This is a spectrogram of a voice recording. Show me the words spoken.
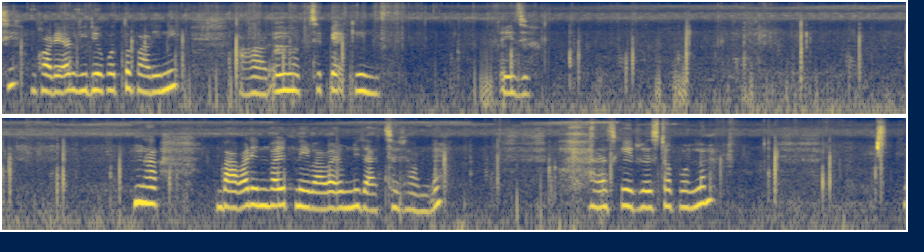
এসেছি ঘরে আর ভিডিও করতে পারিনি। আর এই হচ্ছে প্যাকিং এই যে। না, বাবার ইনভাইট নেই, বাবা এমনি যাচ্ছে সামনে। আজকে এই ড্রেসটা পরলাম। কি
